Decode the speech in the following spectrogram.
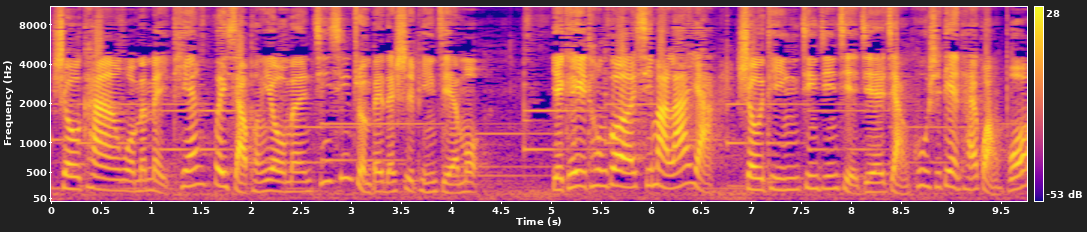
收看我们每天为小朋友们精心准备的视频节目，也可以通过喜马拉雅收听晶晶姐姐讲故事电台广播。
